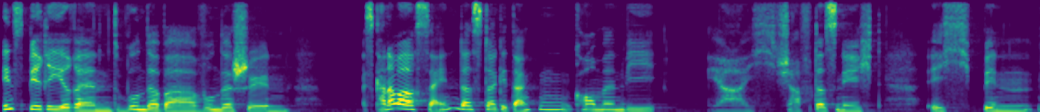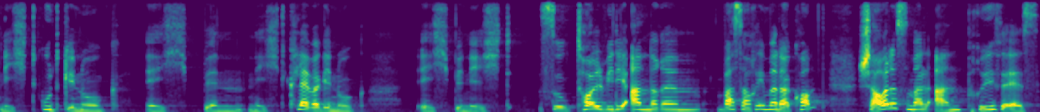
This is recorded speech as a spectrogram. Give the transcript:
inspirierend, wunderbar, wunderschön. Es kann aber auch sein, dass da Gedanken kommen wie, ja, ich schaffe das nicht, ich bin nicht gut genug, ich bin nicht clever genug, ich bin nicht so toll wie die anderen, was auch immer da kommt. Schau das mal an, prüfe es.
